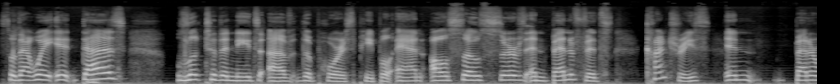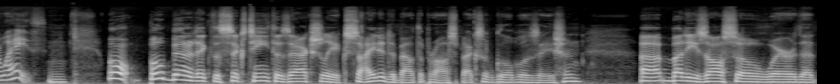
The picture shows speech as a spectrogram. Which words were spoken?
So that way it does look to the needs of the poorest people and also serves and benefits countries in better ways. Well, Pope Benedict XVI is actually excited about the prospects of globalization, uh, but he's also aware that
